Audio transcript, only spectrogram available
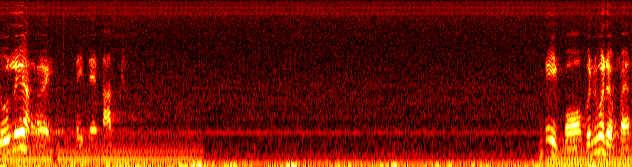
รู้เรื่องเลยติดเดตัสนี่บอกคุณว่าเดอะแฟต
